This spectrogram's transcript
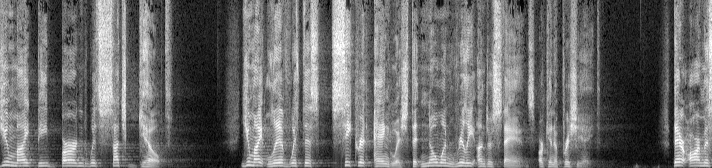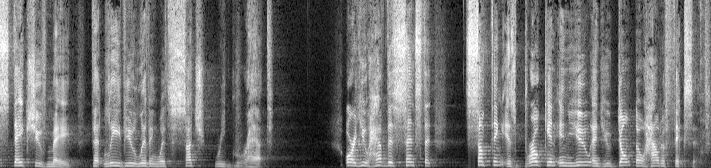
You might be burdened with such guilt you might live with this secret anguish that no one really understands or can appreciate. There are mistakes you've made that leave you living with such regret. Or you have this sense that something is broken in you and you don't know how to fix it.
